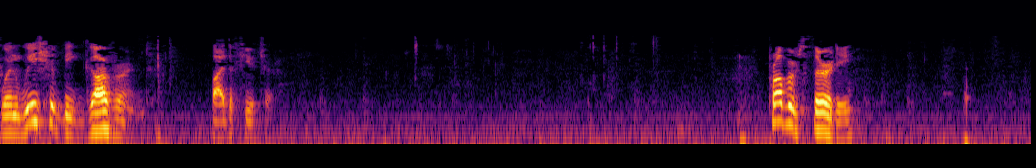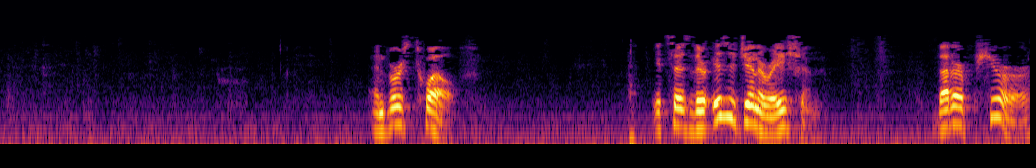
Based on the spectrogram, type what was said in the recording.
When we should be governed by the future. Proverbs 30 and verse 12. It says, There is a generation that are pure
